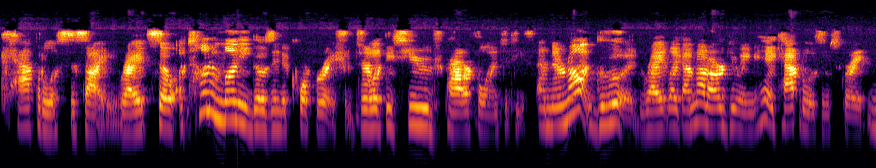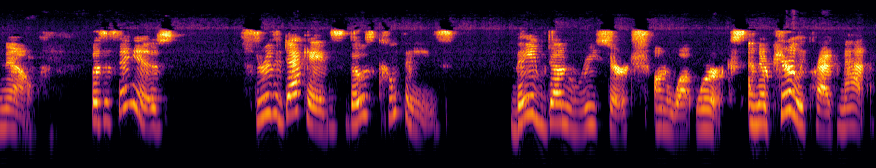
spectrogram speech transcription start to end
capitalist society, right? So a ton of money goes into corporations. They're like these huge, powerful entities, and they're not good, right? Like I'm not arguing, hey, capitalism's great. No. But the thing is, through the decades, those companies, they've done research on what works, and they're purely pragmatic.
